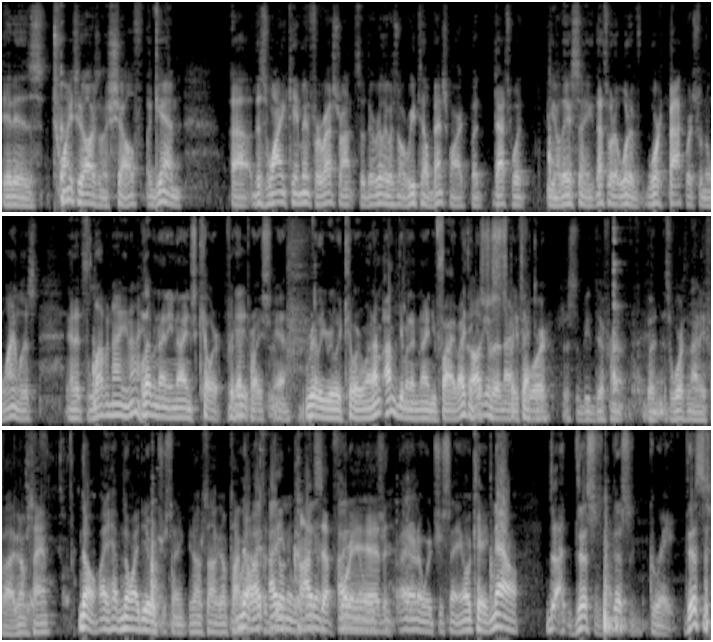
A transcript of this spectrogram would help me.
it is $22 on the shelf. Again, uh, this wine came in for a restaurant, so there really was no retail benchmark, but that's what, you know, they're saying, that's what it would have worked backwards from the wine list, and it's $11.99. Eleven ninety nine is killer for that Okay. price. Yeah, really, really killer wine. I'm, I'm giving it a ninety five. I think I'll it's give just it a 94 spectacular. just to be different, but it's worth 95. You know what I'm saying? No, I have no idea what you're saying. You know what I'm saying? I'm talking No, about I, that's a I deep don't know. I don't, concept I for don't you, know what Ed. you- I don't know what you're saying. Okay, now this is this is great. This is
